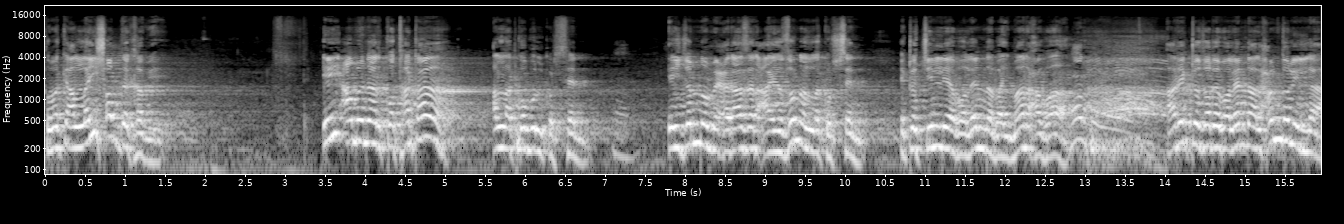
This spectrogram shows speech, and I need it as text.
তোমাকে আল্লাহই সব দেখাবে। এই আমেনার কথাটা আল্লাহ কবুল করছেন। এই জন্য মেহরাজের আয়োজন আল্লাহ করছেন। একটু চিল্লিয়া বলেন না ভাই মার হাবা আর একটু জোরে বলেন না আলহামদুলিল্লাহ।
